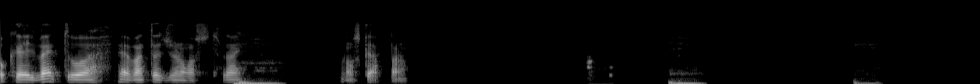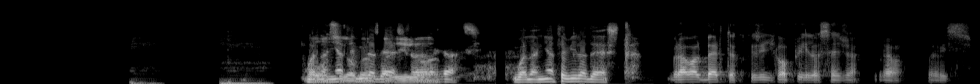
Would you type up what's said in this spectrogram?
Ok, il vento è a vantaggio nostro, dai. Non scappano. Guadagnatevi la destra, ragazzi. Guadagnatevi la destra. Bravo Alberto, così gli copri che lo sai già. Bravo, bravissimo.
